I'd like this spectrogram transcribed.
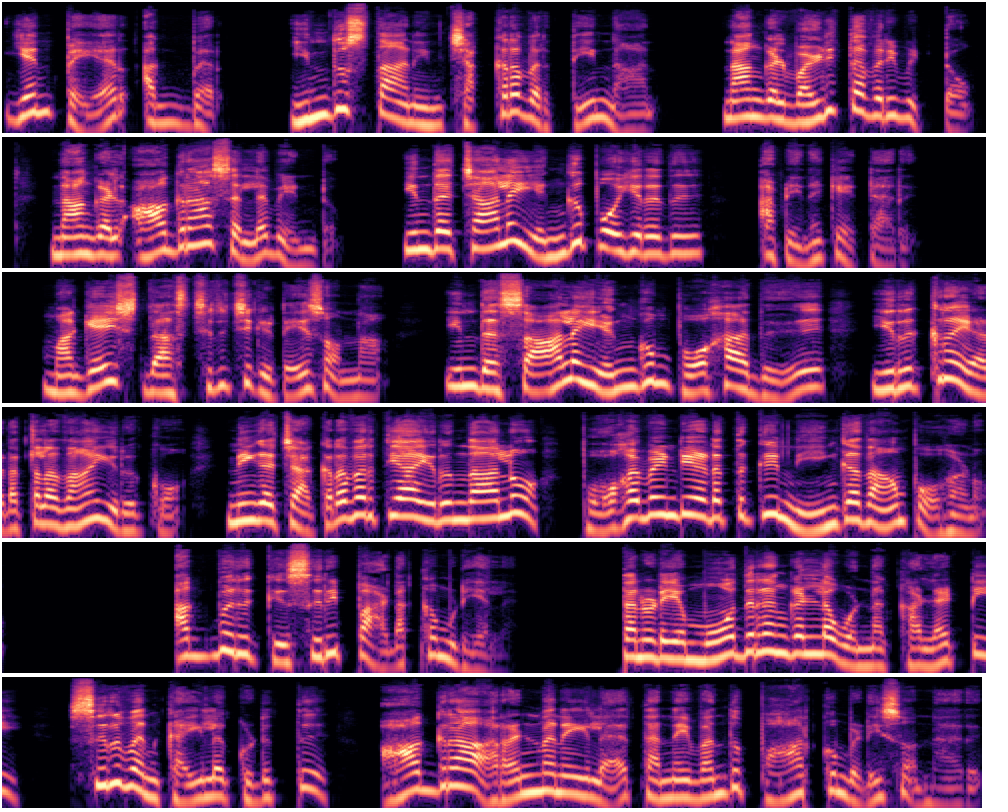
என் பெயர் அக்பர். இந்துஸ்தானின் சக்கரவர்த்தி நான். நாங்கள் வழி தவறி விட்டோம். நாங்கள் ஆக்ரா செல்ல வேண்டும். இந்த சாலை எங்கு போகிறது? அப்படின்னு கேட்டாரு. மகேஷ் தாஸ் சிரிச்சுக்கிட்டே சொன்னான். இந்த சாலை எங்கும் போகாது. இருக்கிற இடத்துல தான் இருக்கும். நீங்க சக்கரவர்த்தியா இருந்தாலும் போக வேண்டிய இடத்துக்கு நீங்க தான் போகணும். அக்பருக்கு சிரிப்ப அடக்க முடியல. தன்னுடைய மோதிரங்கள்ல ஒன்ன கழட்டி சிறுவன் கையில கொடுத்து ஆக்ரா அரண்மனையில தன்னை வந்து பார்க்கும்படி சொன்னாரு.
